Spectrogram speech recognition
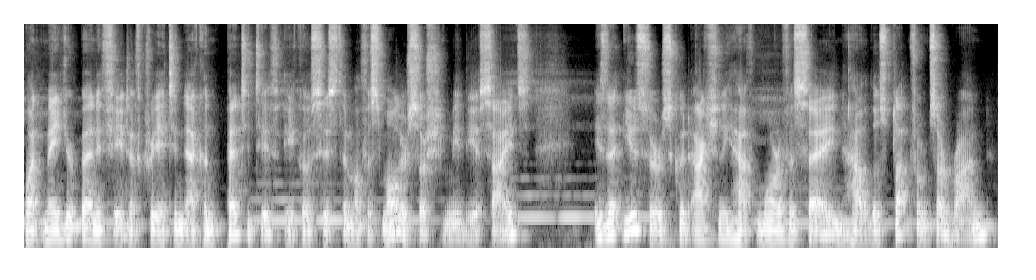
one major benefit of creating a competitive ecosystem of smaller social media sites is that users could actually have more of a say in how those platforms are run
